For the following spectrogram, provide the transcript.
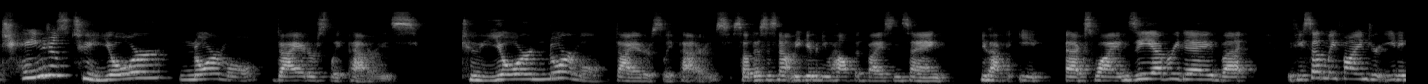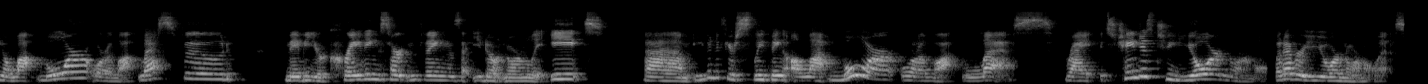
changes to your normal diet or sleep patterns to your normal diet or sleep patterns so this is not me giving you health advice and saying you have to eat x y and z every day but if you suddenly find you're eating a lot more or a lot less food maybe you're craving certain things that you don't normally eat um, even if you're sleeping a lot more or a lot less right it's changes to your normal whatever your normal is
